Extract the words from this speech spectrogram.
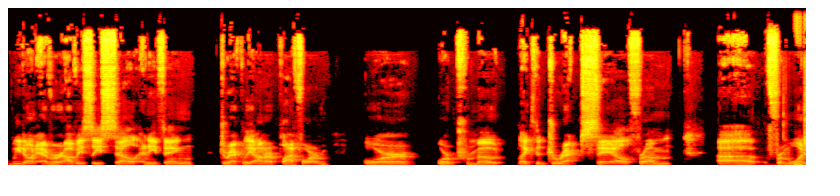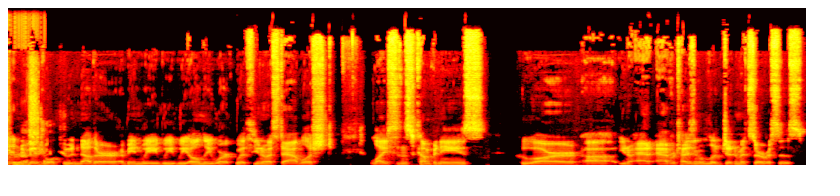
we don't ever obviously sell anything directly on our platform or or promote like the direct sale from uh, from one individual to another. I mean, we we we only work with you know established licensed companies who are uh, you know ad- advertising legitimate services.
